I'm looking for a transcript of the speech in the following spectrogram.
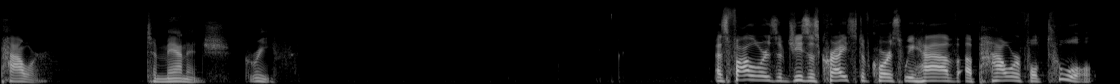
Power to manage grief. As followers of Jesus Christ, of course, we have a powerful tool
